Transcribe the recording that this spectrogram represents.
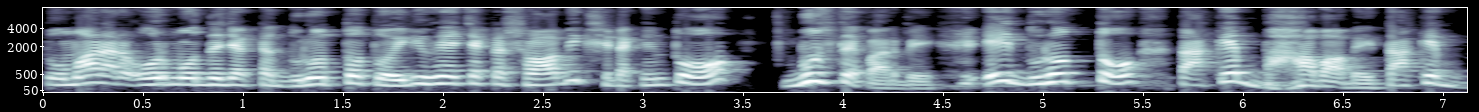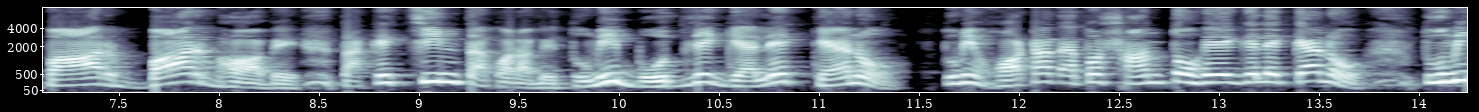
তোমার আর ওর মধ্যে যে একটা দূরত্ব তৈরি হয়েছে, একটা স্বাভাবিক, সেটা কিন্তু ও বুঝতে পারবে। এই দূরত্ব তাকে ভাবাবে, তাকে বারবার ভাবাবে, তাকে চিন্তা করাবে, তুমি বদলে গেলে কেন? তুমি হঠাৎ এত শান্ত হয়ে গেলে কেন? তুমি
